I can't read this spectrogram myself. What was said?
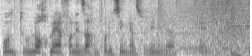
und du noch mehr von den Sachen produzieren kannst für weniger Geld.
